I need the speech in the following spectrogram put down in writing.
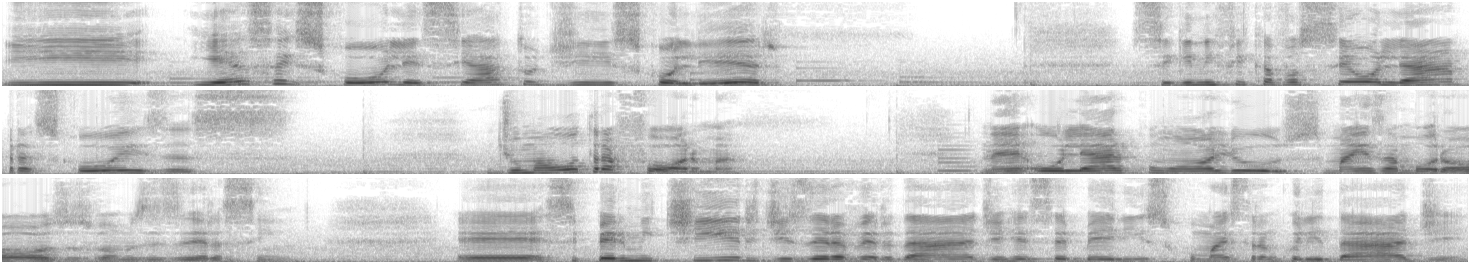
E, e essa escolha, esse ato de escolher, significa você olhar para as coisas de uma outra forma, né? Olhar com olhos mais amorosos, vamos dizer assim. É, se permitir dizer a verdade, receber isso com mais tranquilidade,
